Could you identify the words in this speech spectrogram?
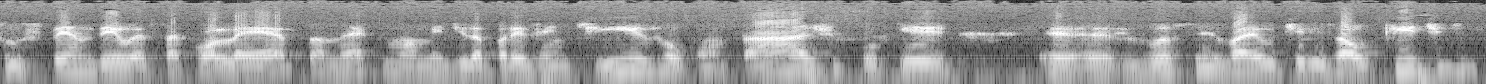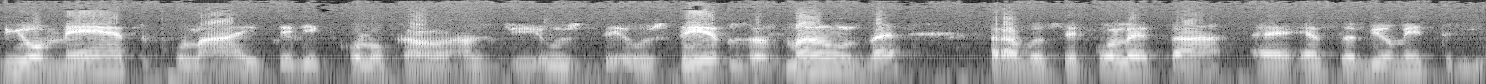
suspendeu essa coleta, né, com uma medida preventiva ao contágio, porque eh, você vai utilizar o kit biométrico lá e teria que colocar as, os, os dedos, as mãos, né, para você coletar eh, essa biometria.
